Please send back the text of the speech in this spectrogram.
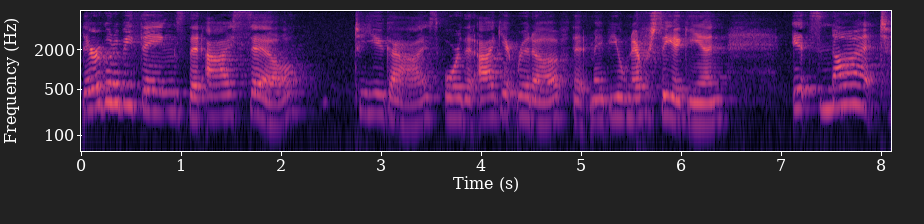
There are gonna be things that I sell to you guys or that I get rid of that maybe you'll never see again. It's not,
